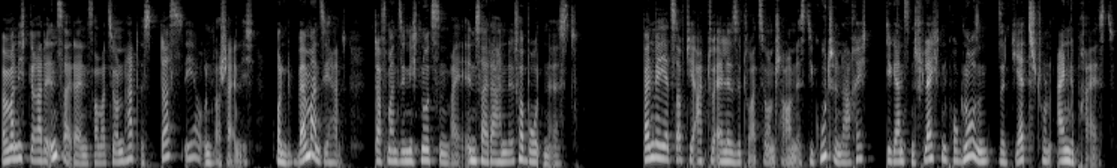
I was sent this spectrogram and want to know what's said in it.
Wenn man nicht gerade Insider-Informationen hat, ist das eher unwahrscheinlich. Und wenn man sie hat, darf man sie nicht nutzen, weil Insiderhandel verboten ist. Wenn wir jetzt auf die aktuelle Situation schauen, ist die gute Nachricht, die ganzen schlechten Prognosen sind jetzt schon eingepreist.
